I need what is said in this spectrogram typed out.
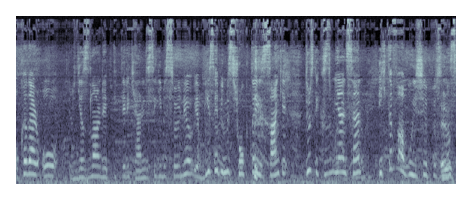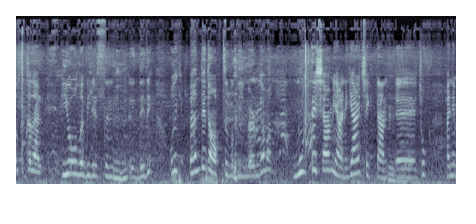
o kadar o yazılan replikleri kendisi gibi söylüyor. Ya biz hepimiz şoktayız. Sanki diyoruz ki kızım yani sen ilk defa bu işi yapıyorsun. Evet. Nasıl bu kadar iyi olabilirsin e, dedik. O da ki ben de ne yaptığımı bilmiyorum diyor ama muhteşem yani gerçekten e, çok hani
